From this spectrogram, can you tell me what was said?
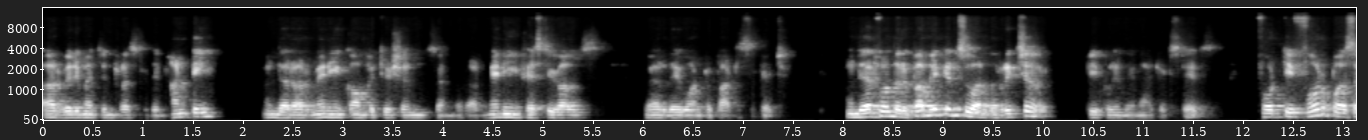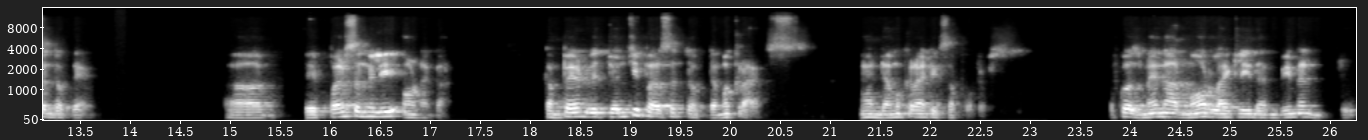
are very much interested in hunting And there are many competitions and there are many festivals where they want to participate. And therefore, the Republicans, who are the richer people in the United States, 44% of them, uh, they personally own a gun, compared with 20% of Democrats and Democratic supporters. Of course, men are more likely than women to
